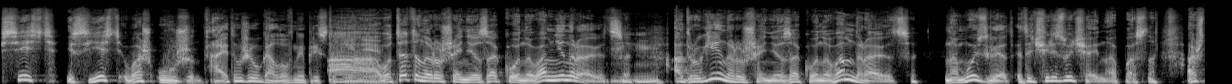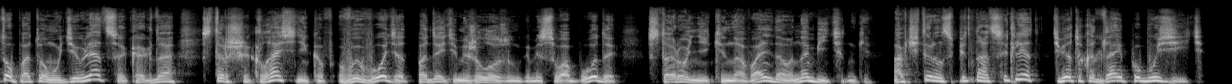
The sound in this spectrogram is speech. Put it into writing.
сесть и съесть ваш ужин. А это уже уголовное преступление. А, вот это нарушение закона вам не нравится. А другие нарушения закона вам нравятся. На мой взгляд, это чрезвычайно опасно. А что потом удивляться, когда старшеклассников выводят под этими же лозунгами свободы сторонники Навального на митинги? А в 14-15 лет тебе только дай побузить.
